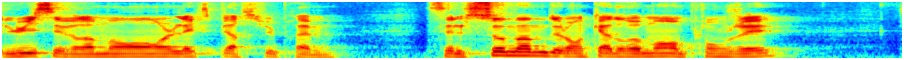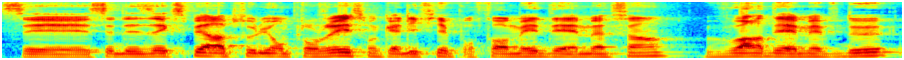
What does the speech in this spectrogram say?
Lui, c'est vraiment l'expert suprême. C'est le summum de l'encadrement en plongée. C'est des experts absolus en plongée, ils sont qualifiés pour former des MF1, voire des MF2.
